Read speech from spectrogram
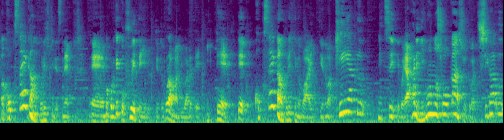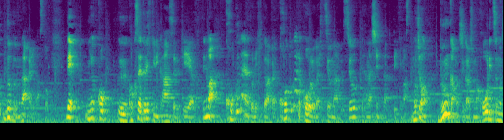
まあ、国際間取引ですね、えーまあ、これ結構増えているっていうところはまあ言われていて。で国際間取引の場合っていうのは契約についてはやはり日本の召喚集とは違う部分がありますと。で国際取引に関する契約っていうのは国内の取引とはやっぱり異なる考慮が必要なんですよって話になっていきます。もちろん文化も違うし、まあ、法律も違う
